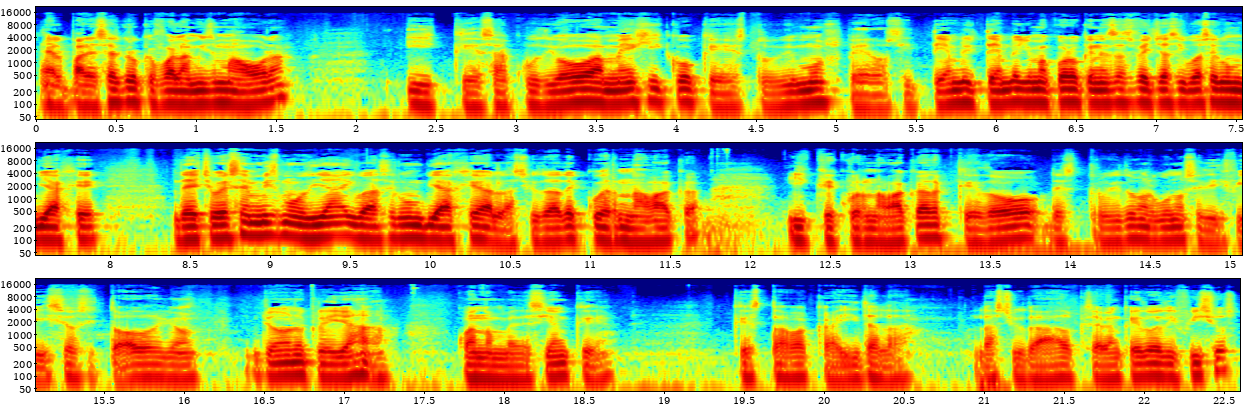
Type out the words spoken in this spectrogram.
Al parecer creo que fue a la misma hora y que sacudió a México, que estuvimos, pero si tiembla y tiembla. Yo me acuerdo que en esas fechas iba a ser un viaje, de hecho ese mismo día iba a ser un viaje a la ciudad de Cuernavaca y que Cuernavaca quedó destruido en algunos edificios y todo. Yo, yo no le creía cuando me decían que, que estaba caída la, la ciudad que se habían caído edificios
